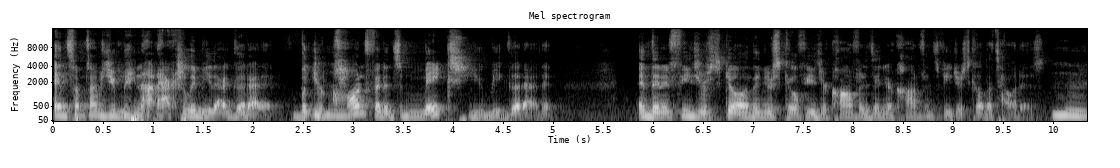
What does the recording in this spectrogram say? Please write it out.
and sometimes you may not actually be that good at it but your confidence makes you be good at it and then it feeds your skill and then your skill feeds your confidence and your confidence feeds your skill that's how it is. Mm-hmm.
